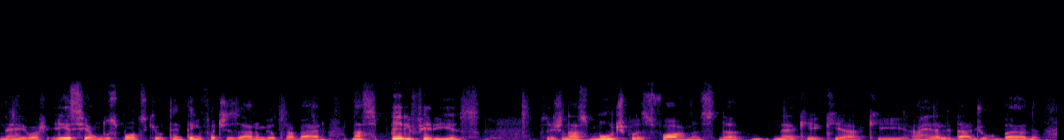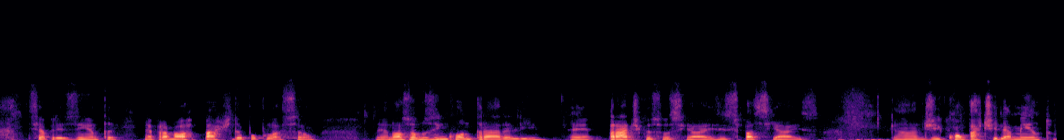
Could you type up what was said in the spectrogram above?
né, eu acho, esse é um dos pontos que eu tentei enfatizar no meu trabalho, nas periferias, ou seja, nas múltiplas formas da, né, que, que, a, que a realidade urbana se apresenta né, para a maior parte da população, né, nós vamos encontrar ali é, práticas sociais espaciais ah, de compartilhamento,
